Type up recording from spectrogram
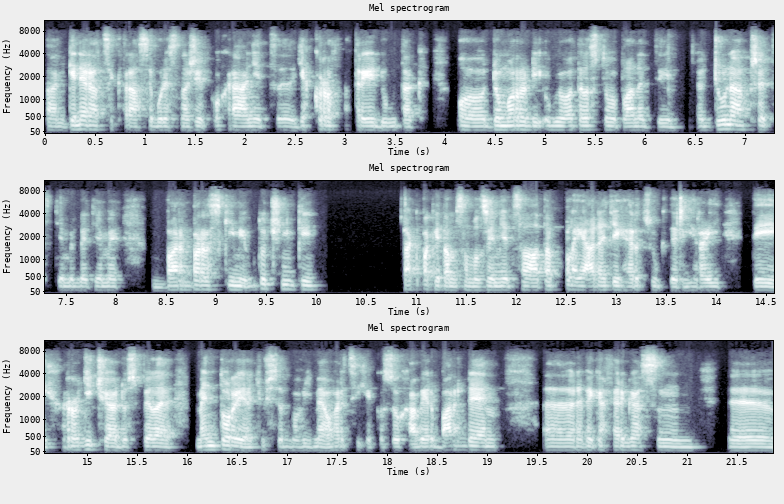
ta generace, která se bude snažit ochránit jak rod a tradu, tak domorodý obyvatelstvo planety Duna před těmi, těmi barbarskými útočníky tak pak je tam samozřejmě celá ta plejáda těch herců, kteří hrají ty jejich rodiče a dospělé mentory, ať už se bavíme o hercích, jako jsou Javier Bardem, uh, Rebecca Ferguson, uh,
